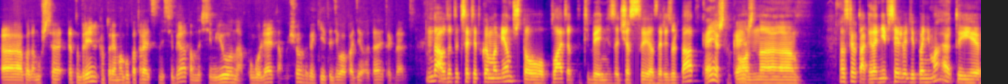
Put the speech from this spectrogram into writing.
А, потому что это время, которое я могу потратить на себя, там, на семью, на погулять, там, еще какие-то дела поделать, да, и так далее. Да, вот это, кстати, такой момент, что платят тебе не за часы, а за результат. Конечно, конечно. Он, э, ну, скажем так, это не все люди понимают, и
